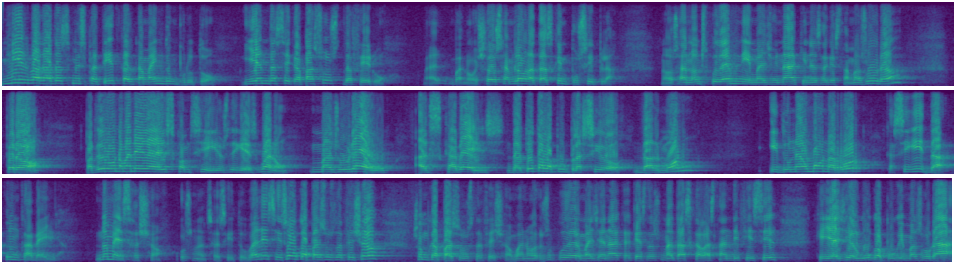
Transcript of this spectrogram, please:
mil vegades més petit que el tamany d'un protó, i hem de ser capaços de fer-ho. Bueno, això sembla una tasca impossible. No? O sigui, no ens podem ni imaginar quina és aquesta mesura, però, per dir-ho d'alguna manera, és com si us digués, bueno, mesureu els cabells de tota la població del món i doneu-me un error que sigui d'un cabell. Només això us necessito. Vale? Si sou capaços de fer això, som capaços de fer això. Bueno, us podeu imaginar que aquesta és una tasca bastant difícil, que hi hagi algú que pugui mesurar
